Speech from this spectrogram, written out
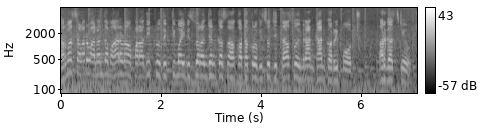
ধর্মশালাৰ আনন্দ மஹৰণ অপৰাধী আৰু দীপ্তিময় বিশ্বৰঞ্জন কা সহকটকৰ বিসজিতা সো ইমরান খানৰ ৰিপৰ্ট আৰগাজ নিউজ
